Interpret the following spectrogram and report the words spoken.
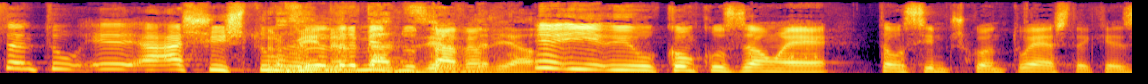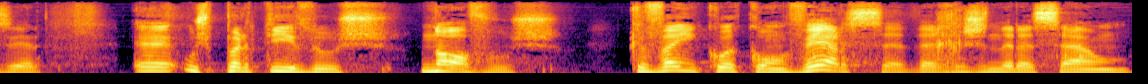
Portanto, eh, acho isto verdadeiramente notável. E, e, e, a conclusão é tão simples quanto esta, quer dizer, eh, os partidos novos que vêm com a conversa da regeneração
